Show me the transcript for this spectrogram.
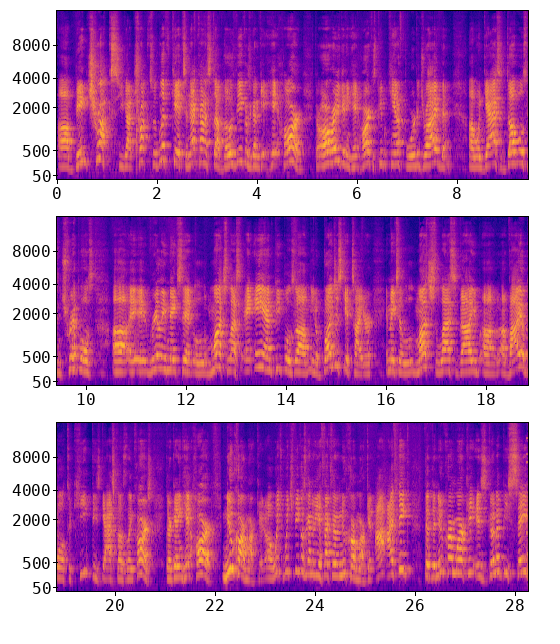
uh, big trucks, you got trucks with lift kits and that kind of stuff. Those vehicles are going to get hit hard. They're already getting hit hard because people can't afford to drive them. Uh, when gas doubles and triples, uh, it, really makes it much less, and people's um, you know budgets get tighter. It makes it much less value, uh, uh, viable to keep these gas guzzling cars. They're getting hit hard. New car market. Uh, which which vehicles are going to be affected in the new car market? I, I think that the new car market is going to be safe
